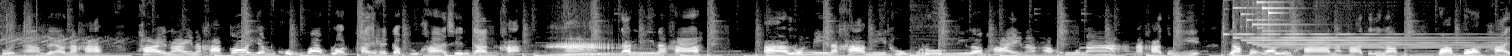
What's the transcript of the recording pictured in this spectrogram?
สวยงามแล้วนะคะภายในนะคะก็ยังคงความปลอดภัยให้กับลูกค้าเช่นกันค่ะ Yeah. ด้านนี้นะคะ อ่ารุ่นนี้นะคะมีถุงลมนิรภัยนะคะ คู่หน้านะคะตรงนี้อยากบอกว่าลูกค้านะคะจะได้รับความปลอดภัย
